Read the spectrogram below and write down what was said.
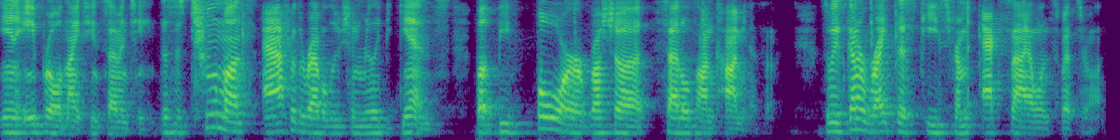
in April 1917. This is two months after the revolution really begins but before Russia settles on communism. So he's going to write this piece from exile in Switzerland.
